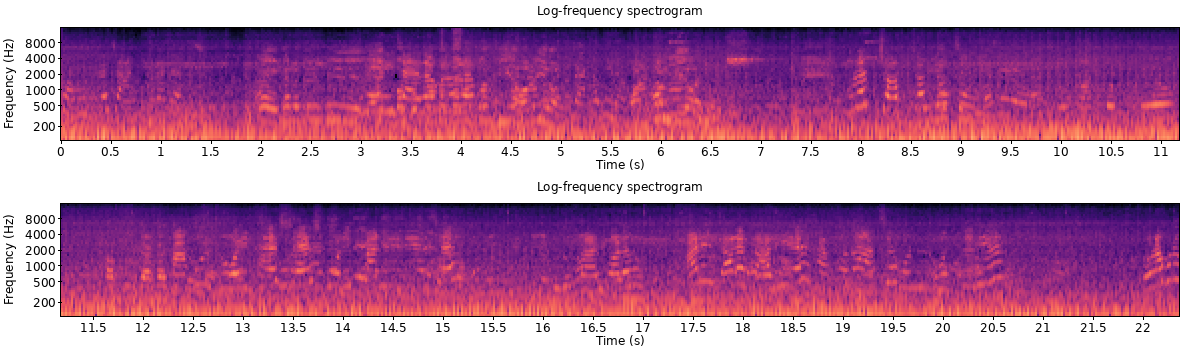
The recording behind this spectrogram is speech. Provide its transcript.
সমুদ্রে চান করে যাচ্ছি এখানে যদি তুই এক বছর চালাস, তোর বিয়ে হবেই হবে। কনফার্ম বিয়ে হবে পুরো চপ চপ করছে ঠাকুর ধৈর্যের শেষ পরীক্ষা দিয়ে দিয়েছে তারপরে আরে যারা দাঁড়িয়ে এখনও আছে হন- হতে দিয়ে ওরা কোনো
